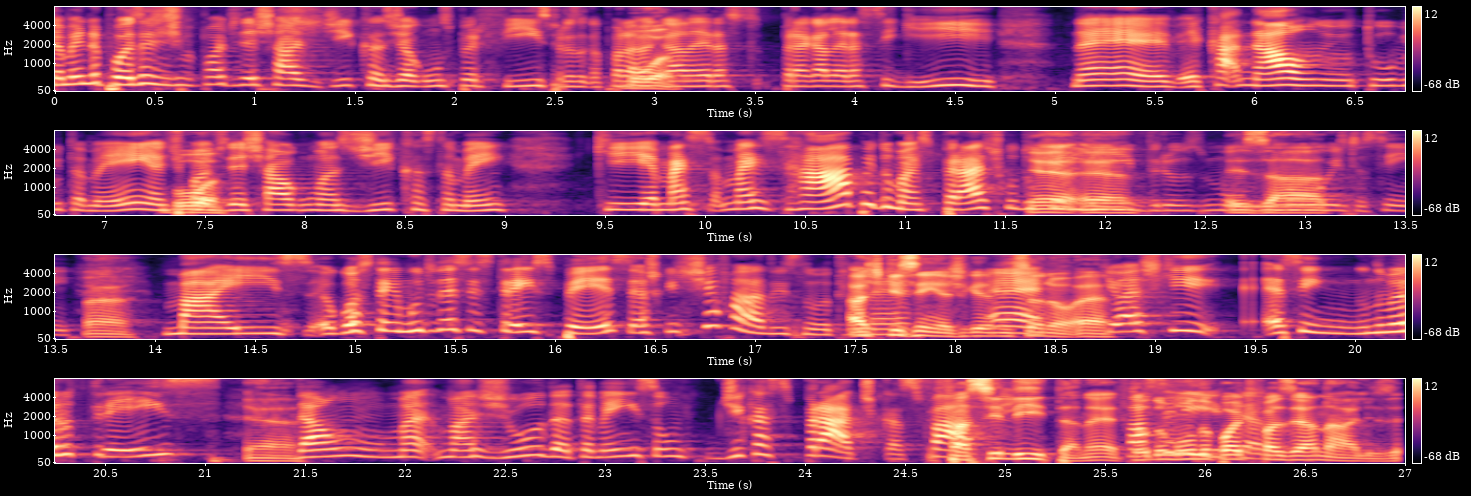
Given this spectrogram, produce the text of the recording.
também depois a gente pode deixar dicas de alguns perfis para a galera, pra galera seguir, né? É canal no YouTube também. A gente Boa. pode deixar algumas dicas também que é mais, mais rápido, mais prático do é, que é. livros, Exato. muito, assim. É. Mas eu gostei muito desses três P's. Acho que a gente tinha falado isso no outro, Acho né? que sim, acho que ele é, mencionou. É. Que eu acho que, assim, o número três dá um, uma, uma, ajuda também, são dicas práticas, fácil. Facilita, né? Facilita. Todo mundo pode fazer análise.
